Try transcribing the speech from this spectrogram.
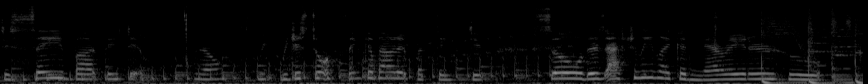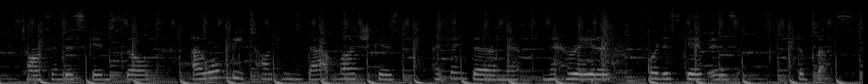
to say but they do you know? We, we just don't think about it but they do. So there's actually like a narrator who talks in this game so I won't be talking that much because I think the narrator for this game is the best.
